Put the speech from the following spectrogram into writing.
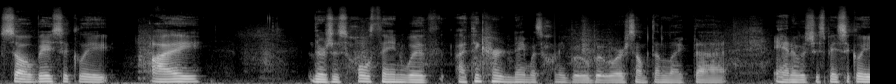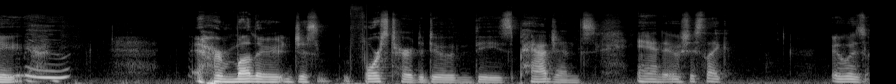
so basically, I there's this whole thing with I think her name was Honey Boo Boo or something like that, and it was just basically her mother just forced her to do these pageants, and it was just like it was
